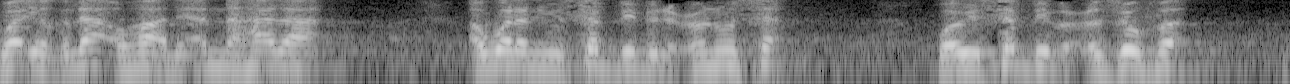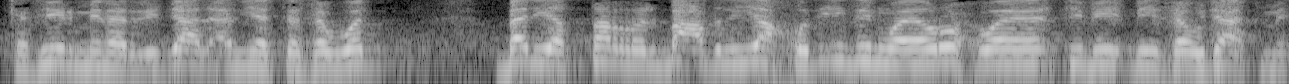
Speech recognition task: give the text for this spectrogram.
وإغلاؤها لأن هذا أولا يسبب العنوسة ويسبب عزوف كثير من الرجال أن يتزوج بل يضطر البعض ليأخذ إذن ويروح ويأتي بزوجات من,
